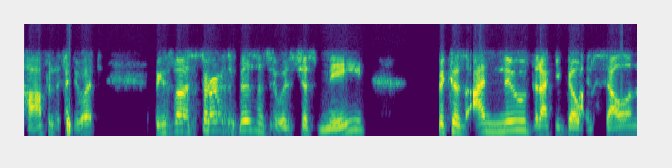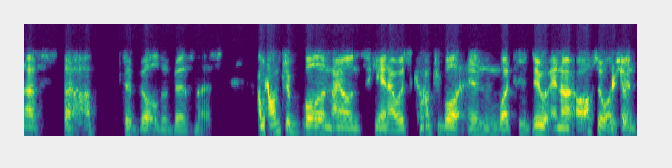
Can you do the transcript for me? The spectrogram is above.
confidence to do it because when i started the business it was just me because i knew that i could go and sell enough stuff to build a business I'm comfortable in my own skin. I was comfortable in what to do, and I also understood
